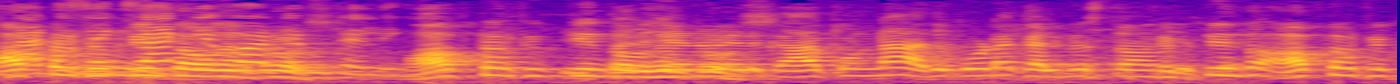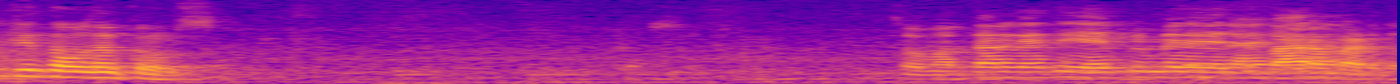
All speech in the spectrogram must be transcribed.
After is fifteen exactly thousand what I'm crores telling you. After fifteen thousand crores కాకుండా అది కూడా కల్పిస్తాం fifteen after fifteen thousand crores so మొత్తానికి అయితే ఏపీ మీద అయితే భారం పడదు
